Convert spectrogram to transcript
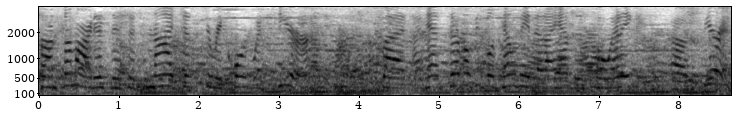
from some artists is it's not just to record what's here, but I've had several people tell me that I have this poetic uh, spirit.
